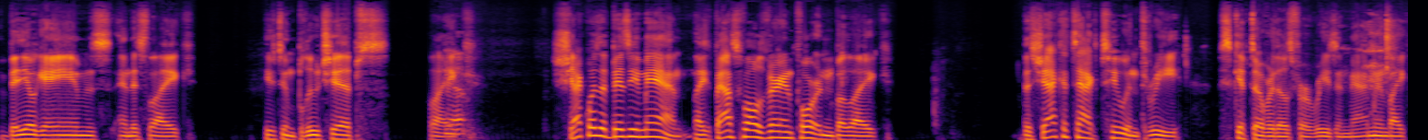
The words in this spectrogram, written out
video games and it's like he was doing blue chips like Yeah. Shaq was a busy man like basketball was very important but like the Shaq attack 2 and 3 skipped over those for a reason man I mean like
